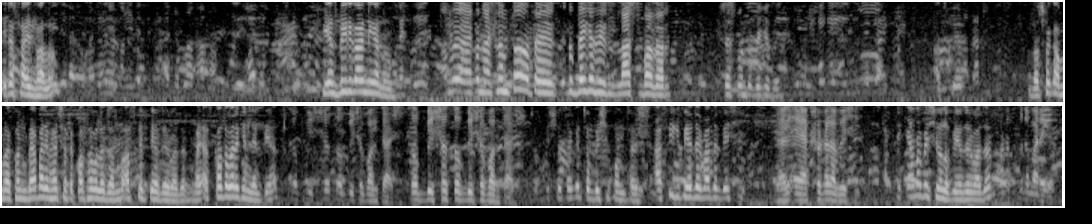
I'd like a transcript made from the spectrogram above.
এটার সাইজ ভালো পেঁয়াজ বিক্রি করেননি কেন? আমরা এখন আসলাম তো তাই একটু দেখেছি লাস্ট বাজার শেষ পর্যন্ত দেখেছি। আজকে দর্শক আমরা এখন ব্যাপারী ভাইয়ের সাথে কথা বলে জানব আজকের পেঁয়াজের বাজার। ভাই আজ কত করে কিনলেন পেঁয়াজ? চব্বিশশো চব্বিশশো পঞ্চাশ চব্বিশশো চব্বিশশো পঞ্চাশ। চব্বিশশো থেকে চব্বিশশো পঞ্চাশ। আজকে কি পেঁয়াজের বাজার বেশি? একশো টাকা বেশি। আজকে কেন বেশি হলো পেঁয়াজের বাজার? হঠাৎ করে বাড়ে গেছে।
